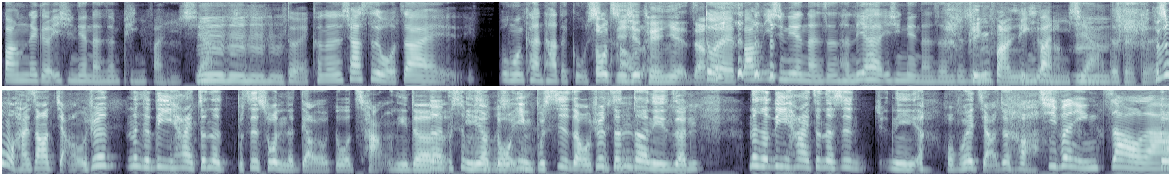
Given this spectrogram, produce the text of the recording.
帮那个异性恋男生平反一下。嗯哼哼哼。对，可能下次我再问问看他的故事，收集一些田野这样。对，帮异性恋男生很厉害的异性恋男生就是平反平反一下。对对对。可是我还是要讲，我觉得那个厉害真的不是说你的屌有多长，你的你有多硬，不是的。我觉得真的你人。那个厉害真的是你，我不会讲，就好气氛营造啦，对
